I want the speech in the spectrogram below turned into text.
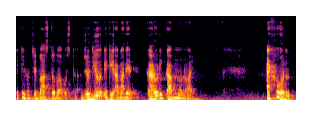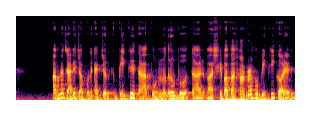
এটি হচ্ছে বাস্তব অবস্থা। যদিও এটি আমাদের কারোরই কাম্য নয়। এখন আমরা জানি যখন একজন বিক্রেতা পণ্যদ্রব্য তার বা সেবা বা সরবরাহ বিক্রি করেন,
